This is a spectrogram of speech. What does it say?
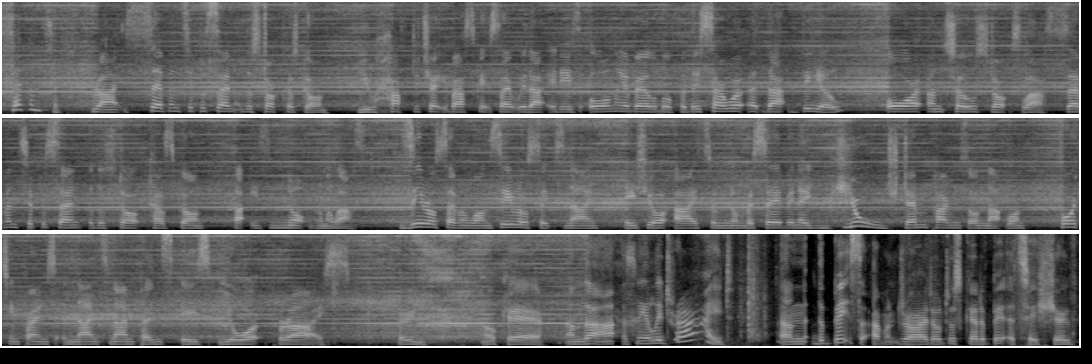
70. Right, 70% of the stock has gone. You have to check your baskets out with that. It is only available for this hour at that deal or until stocks last. 70% of the stock has gone. That is not going to last. 071069 is your item number, saving a huge £10 on that one. £14 and 99 pence is your price. Boom. Okay, and that has nearly dried. And the bits that haven't dried, I'll just get a bit of tissue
